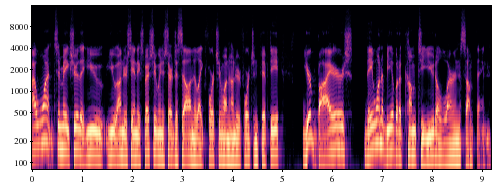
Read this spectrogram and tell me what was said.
I want to make sure that you you understand, especially when you start to sell into like Fortune 100, Fortune 50, your buyers they want to be able to come to you to learn something.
